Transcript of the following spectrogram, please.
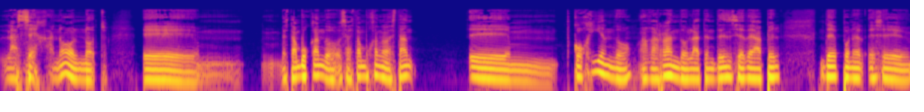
la ceja, ¿no? El not. Eh, están buscando, o sea, están buscando, están eh, cogiendo, agarrando la tendencia de Apple de poner ese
